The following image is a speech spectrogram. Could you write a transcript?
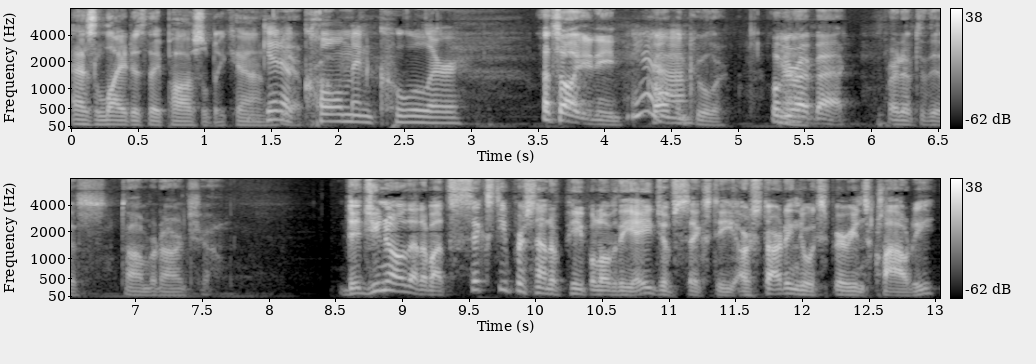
as light as they possibly can. Get a Coleman cooler. That's all you need. Yeah. Coleman Cooler. We'll be right back right after this Tom Barnard Show. Did you know that about 60% of people over the age of 60 are starting to experience cloudy,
